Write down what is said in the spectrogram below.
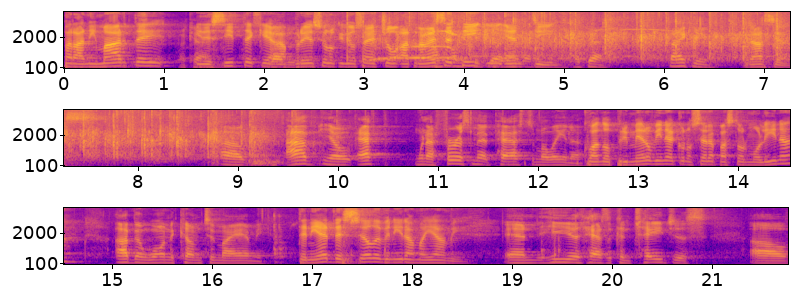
Para animarte Okay. y decirte que Love you. aprecio lo que Dios ha hecho a través de ti y en ti. Okay. Thank you. Gracias. Uh, I've, you know, after, when I first met Pastor Molina, Cuando primero vine a conocer a Pastor Molina, I've been wanting to come to Miami. tenía el deseo de venir a Miami. And he has a contagious uh,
